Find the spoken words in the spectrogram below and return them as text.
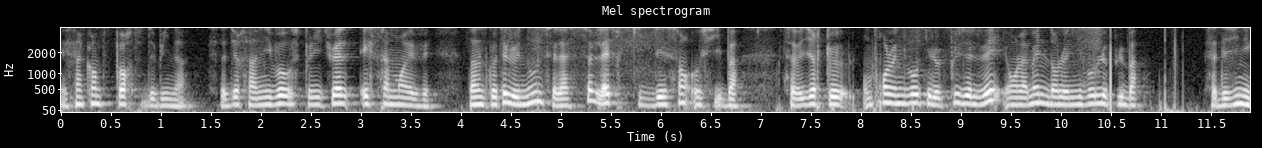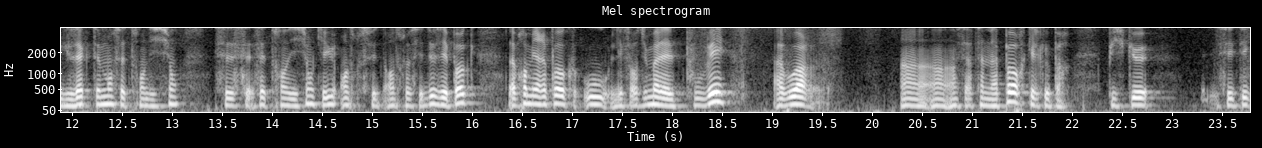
les 50 portes de Bina. C'est-à-dire c'est un niveau spirituel extrêmement élevé. D'un autre côté, le nun, c'est la seule lettre qui descend aussi bas. Ça veut dire qu'on prend le niveau qui est le plus élevé et on l'amène dans le niveau le plus bas. Ça désigne exactement cette transition cette qu'il y a eu entre ces deux époques. La première époque où les forces du mal, elles pouvaient avoir un, certain apport quelque part, puisque c'était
